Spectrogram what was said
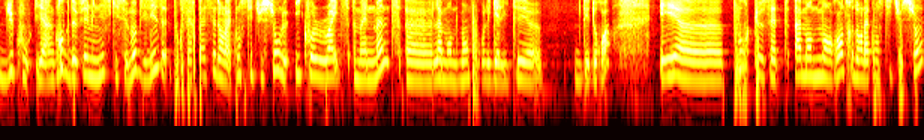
Du coup, il y a un groupe de féministes qui se mobilisent pour faire passer dans la Constitution le Equal Rights Amendment, euh, l'amendement pour l'égalité des droits. Et euh, pour que cet amendement rentre dans la Constitution,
